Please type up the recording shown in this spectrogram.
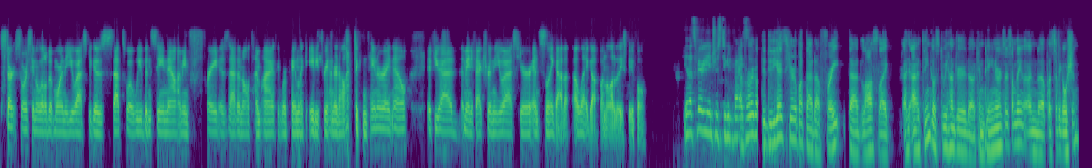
start sourcing a little bit more in the US because that's what we've been seeing now. I mean, freight is at an all time high. I think we're paying like $8,300 a container right now. If you had a manufacturer in the US, you're instantly got a, a leg up on a lot of these people. Yeah, that's very interesting advice. I've heard. Did, did you guys hear about that uh, freight that lost like I, I think it was 300 uh, containers or something in the Pacific Ocean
